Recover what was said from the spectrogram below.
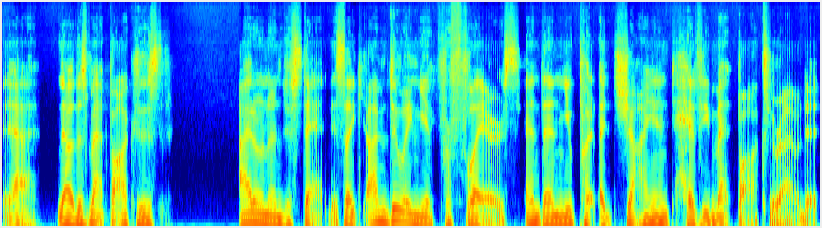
Yeah. No, this mat box is. I don't understand. It's like I'm doing it for flares, and then you put a giant heavy matte box around it.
